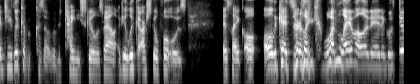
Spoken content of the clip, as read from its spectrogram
If you look at because I was a tiny school as well, if you look at our school photos, it's like all, all the kids are like one level and then it goes doop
